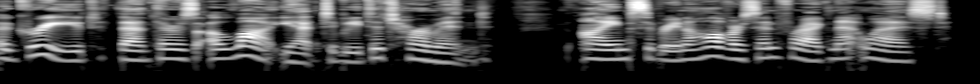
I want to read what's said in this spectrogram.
agreed that there's a lot yet to be determined. I'm Sabrina Halverson for AgNet West.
